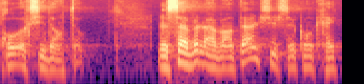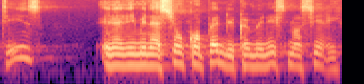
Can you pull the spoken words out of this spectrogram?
pro-occidentaux. Le seul avantage, s'il se concrétise, est l'élimination complète du communisme en Syrie.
